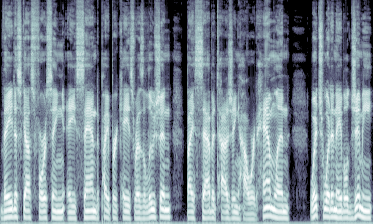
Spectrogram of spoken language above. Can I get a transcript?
They discuss forcing a sandpiper case resolution by sabotaging Howard Hamlin, which would enable Jimmy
